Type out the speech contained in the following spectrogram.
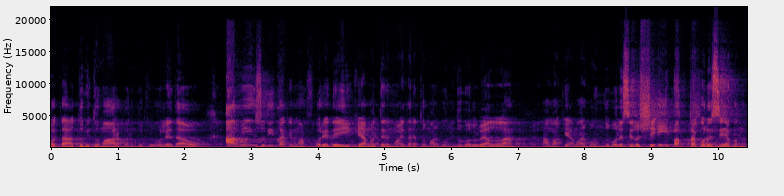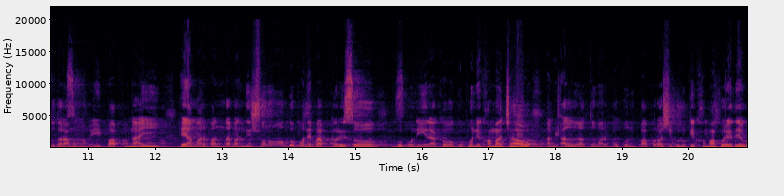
কথা তুমি তোমার বন্ধুকে বলে দাও আমি যদি তাকে মাফ করে দেই কেয়ামতের ময়দানে তোমার বন্ধু বলবে আল্লাহ আমাকে আমার বন্ধু বলেছিল সে এই পাপটা করেছে এখন তো তার আমল নামে এই পাপ নাই। হে আমার বান্দা বান্দি, শোনো, গোপনে পাপ করেছ। গোপনে রাখো, গোপনে ক্ষমা চাও। আমি আল্লাহ তোমার গোপন পাপরাশিগুলোকে ক্ষমা করে দেব।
